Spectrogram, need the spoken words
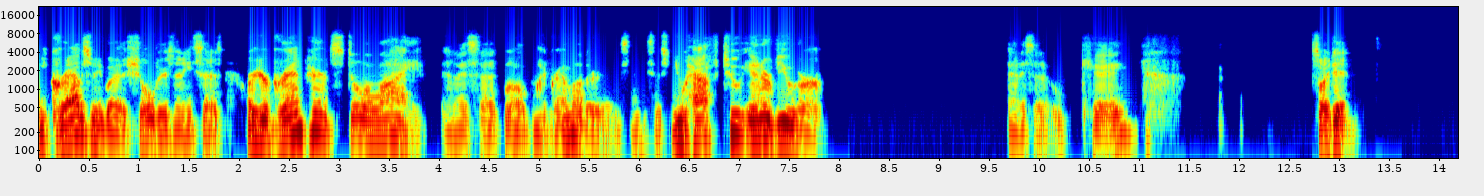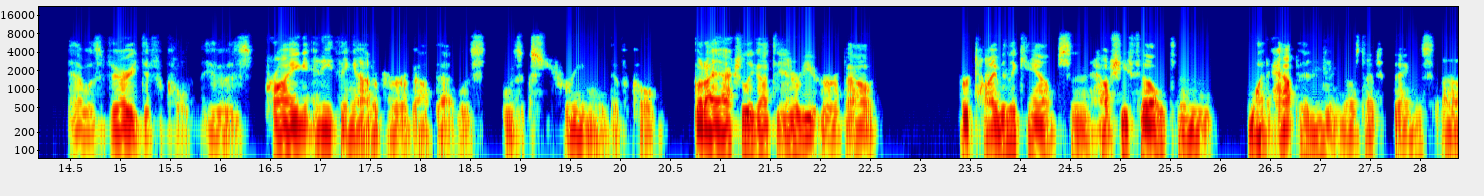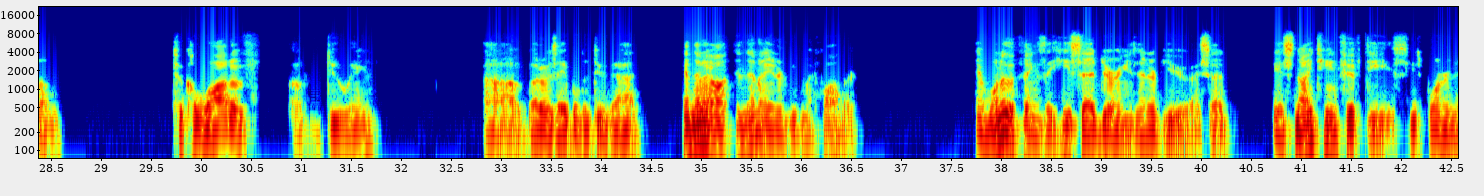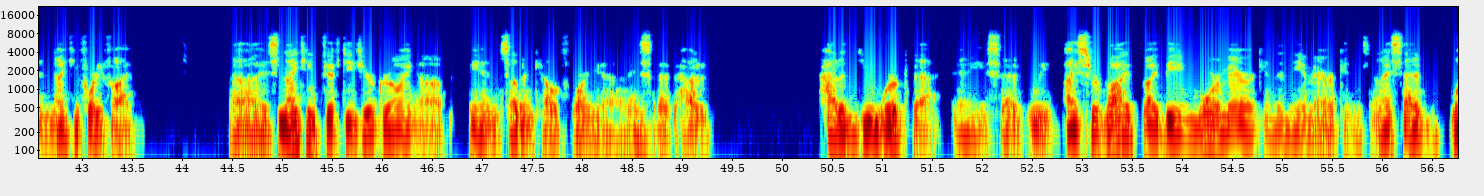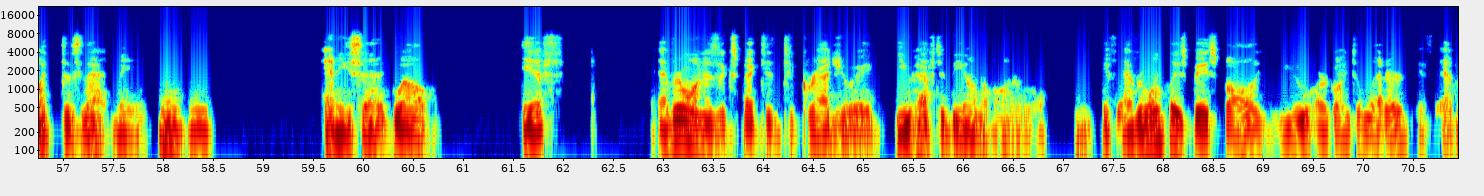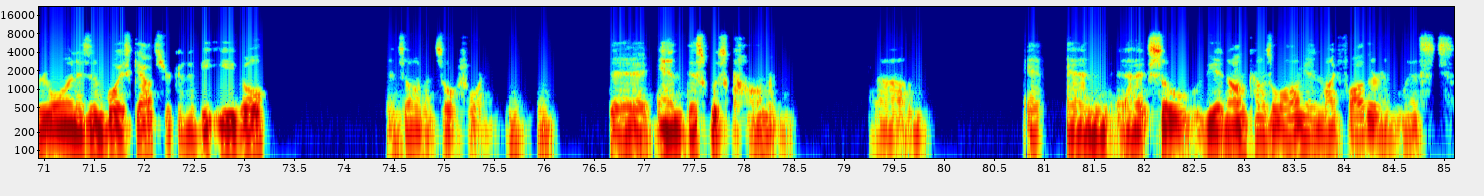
He grabs me by the shoulders and he says, "Are your grandparents still alive?" And I said, "Well, my grandmother is." And he says, "You have to interview her." And I said, "Okay." so I did and that was very difficult. It was prying anything out of her about that was was extremely difficult. But I actually got to interview her about her time in the camps and how she felt and what happened and those types of things. Um, took a lot of of doing, uh, but I was able to do that. And then I and then I interviewed my father. And one of the things that he said during his interview, I said, "It's 1950s. He's born in 1945." uh, it's 1950s. You're growing up in Southern California. And they mm-hmm. said, how did, how did you work that? And he said, we, I survived by being more American than the Americans. And I said, what does that mean? Mm-hmm. And he said, well, if everyone is expected to graduate, you have to be on the honor roll. Mm-hmm. If everyone plays baseball, you are going to letter. If everyone is in Boy Scouts, you're going to be Eagle and so on and so forth. Mm-hmm. The, and this was common. Um, and, and uh, so Vietnam comes along, and my father enlists.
